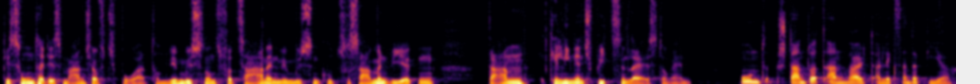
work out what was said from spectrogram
Gesundheit ist Mannschaftssport und wir müssen uns verzahnen, wir müssen gut zusammenwirken, dann gelingen Spitzenleistungen. Und Standortanwalt Alexander Biach.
